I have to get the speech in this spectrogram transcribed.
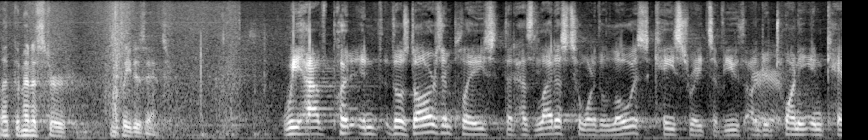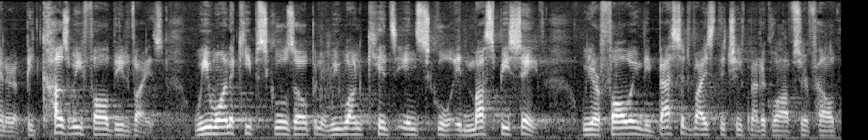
Let the minister complete his answer. We have put in those dollars in place that has led us to one of the lowest case rates of youth under 20 in Canada because we followed the advice. We want to keep schools open we want kids in school. It must be safe. We are following the best advice of the Chief Medical Officer of Health,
